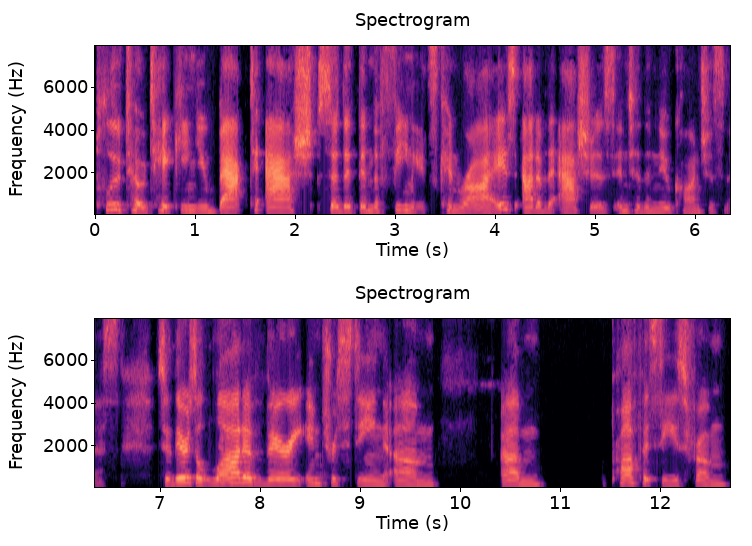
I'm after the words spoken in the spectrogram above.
Pluto taking you back to ash so that then the phoenix can rise out of the ashes into the new consciousness. So there's a lot yeah. of very interesting um, um, prophecies from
